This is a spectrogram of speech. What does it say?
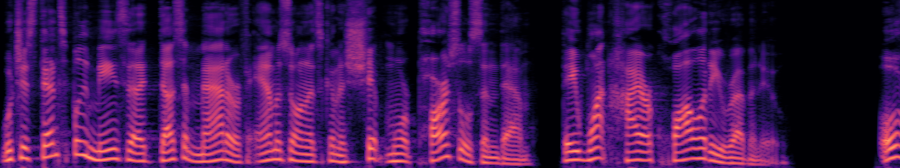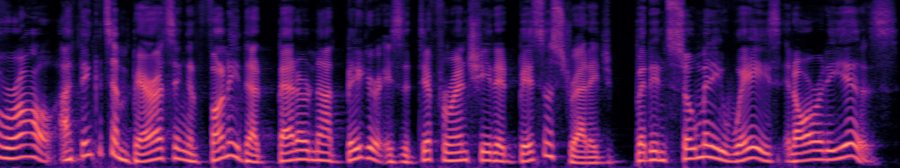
which ostensibly means that it doesn't matter if Amazon is going to ship more parcels than them, they want higher quality revenue. Overall, I think it's embarrassing and funny that better, not bigger is a differentiated business strategy, but in so many ways, it already is.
